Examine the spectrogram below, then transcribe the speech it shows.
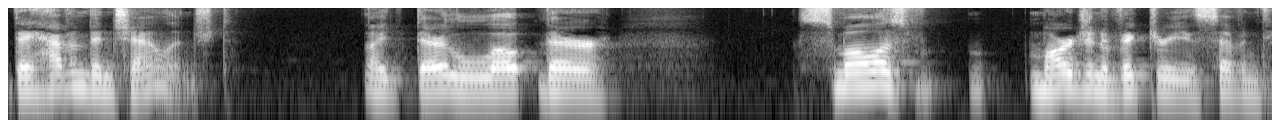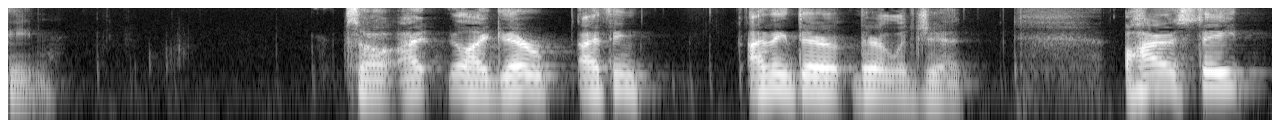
they haven't been challenged. Like their low, their smallest margin of victory is 17. So I like they're I think I think they're they're legit. Ohio State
